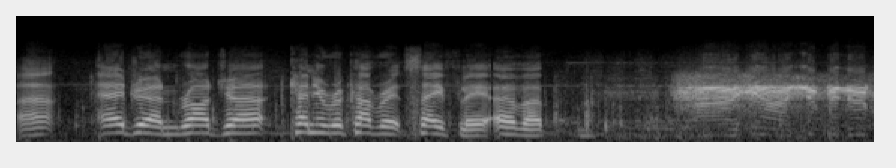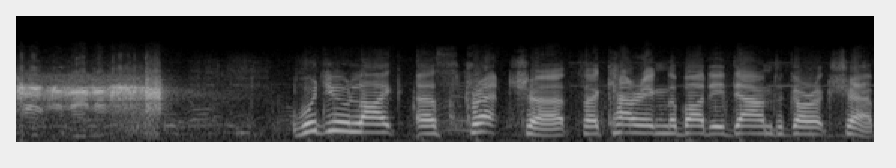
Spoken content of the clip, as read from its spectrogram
Uh, Adrian, Roger, can you recover it safely? Over. Uh, yeah, it should be no problem, Over. Would you like a stretcher for carrying the body down to Gorakshep?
